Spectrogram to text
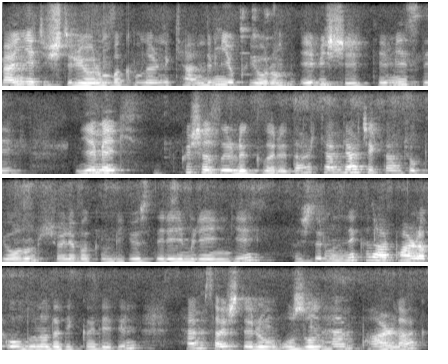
ben yetiştiriyorum. Bakımlarını kendim yapıyorum. Ev işi, temizlik, yemek, kış hazırlıkları derken gerçekten çok yoğunum. Şöyle bakın bir göstereyim rengi. Saçlarımın ne kadar parlak olduğuna da dikkat edin. Hem saçlarım uzun hem parlak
